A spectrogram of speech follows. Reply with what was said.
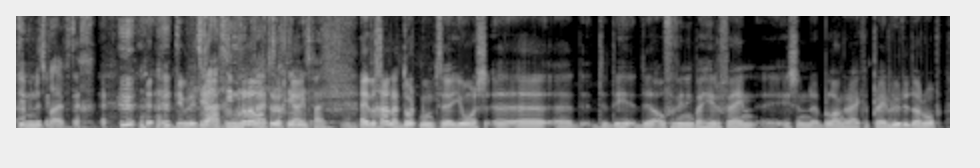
10 minuten 50. 10 minuten Ja, 50, 10 minuten gewoon 50, 10 terugkijken. minuten 50, ja. Hey, we gaan naar Dortmund, jongens. Eh, eh, eh, de, de, de overwinning bij Heerenveen is een belangrijke prelude daarop.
